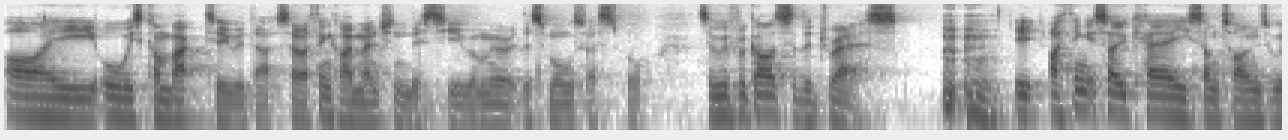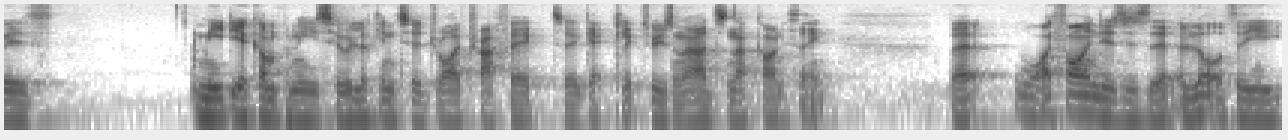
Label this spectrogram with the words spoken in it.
I always come back to with that. So I think I mentioned this to you when we were at the Smalls Festival. So with regards to the dress, it, I think it's okay sometimes with media companies who are looking to drive traffic to get click-throughs on ads and that kind of thing. But what I find is is that a lot of the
